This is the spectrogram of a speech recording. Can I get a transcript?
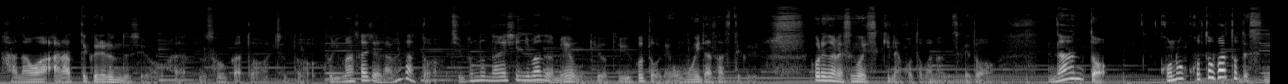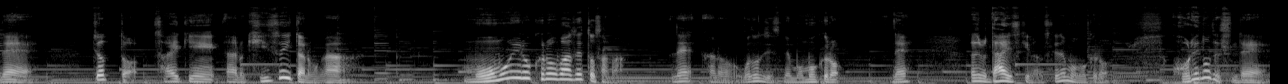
鼻を洗ってくれるんですよ。そうかと。ちょっと振り回されちゃダメだと。自分の内心にまずは目を向けようということをね思い出させてくれる。これがねすごい好きな言葉なんですけどなんとこの言葉とですねちょっと最近あの気づいたのが桃色クローバー Z 様。ね、あの、ご存知ですね、ももクロ。ね。私も大好きなんですけど、ももクロ。これのですね、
